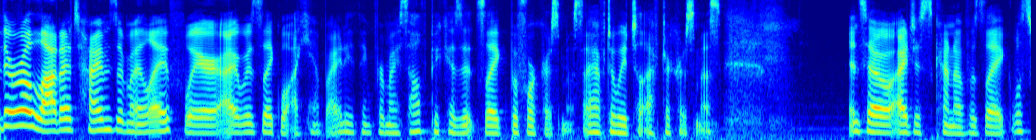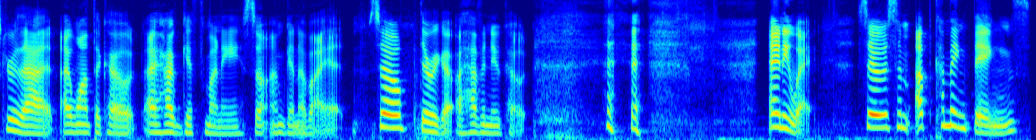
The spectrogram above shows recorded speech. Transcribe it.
there were a lot of times in my life where I was like, well, I can't buy anything for myself because it's like before Christmas. I have to wait till after Christmas. And so I just kind of was like, well, screw that. I want the coat. I have gift money, so I'm going to buy it. So there we go. I have a new coat. anyway, so some upcoming things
